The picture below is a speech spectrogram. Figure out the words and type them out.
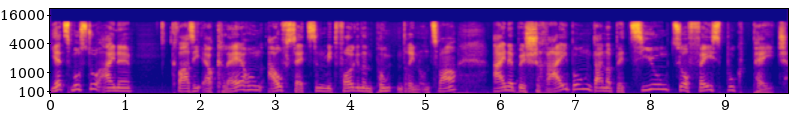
jetzt musst du eine quasi Erklärung aufsetzen mit folgenden Punkten drin. Und zwar eine Beschreibung deiner Beziehung zur Facebook-Page,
